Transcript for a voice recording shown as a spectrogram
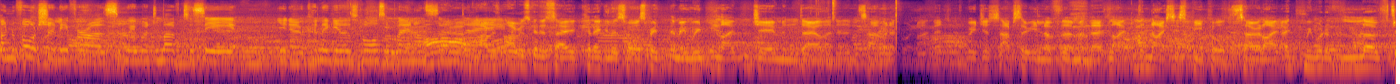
Unfortunately for us, we would love to see, you know, Caligula's Horse playing on oh, Sunday. I was, I was going to say Caligula's Horse. I mean, we like Jim and Dale and, and Sam and everyone like that we just absolutely love them, and they're like the nicest people. So like we would have loved,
